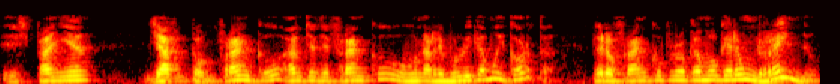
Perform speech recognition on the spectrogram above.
España, ya con Franco, antes de Franco, hubo una república muy corta, pero Franco proclamó que era un reino,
